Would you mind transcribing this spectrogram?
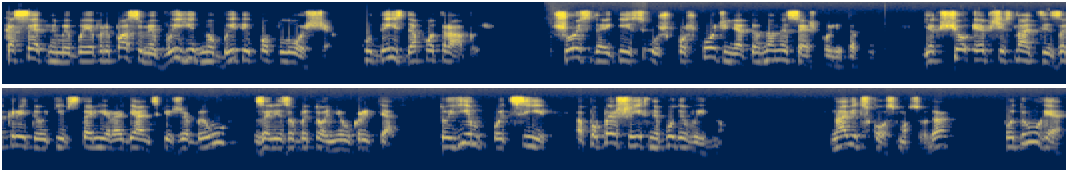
касетними боєприпасами вигідно бити по площах, кудись да потрапиш. Щось на якісь уж пошкодження ти нанесеш по літаку. Якщо F-16 закрити оті в старі радянські ЖБУ залізобетонні укриття, то їм оці, по-перше, їх не буде видно навіть з космосу. Да? По-друге,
